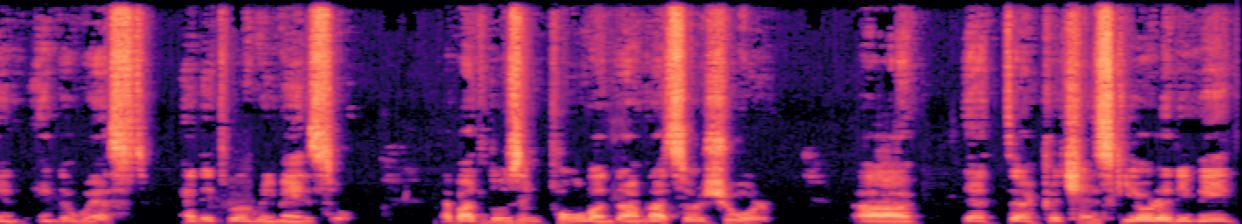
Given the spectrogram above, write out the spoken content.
in, in the West, and it will remain so. About losing Poland, I'm not so sure. Uh, that uh, Kaczynski already made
